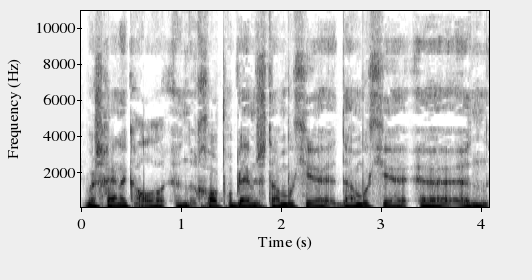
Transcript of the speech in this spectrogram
waarschijnlijk al een groot probleem. Dus daar moet je, daar moet je een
